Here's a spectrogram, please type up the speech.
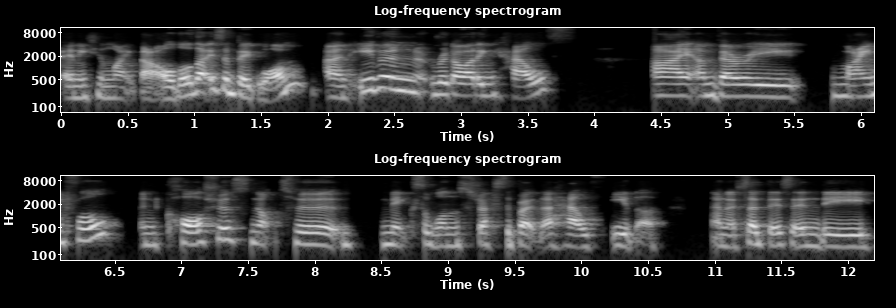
anything like that, although that is a big one. And even regarding health, I am very mindful and cautious not to make someone stressed about their health either. And I said this in the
